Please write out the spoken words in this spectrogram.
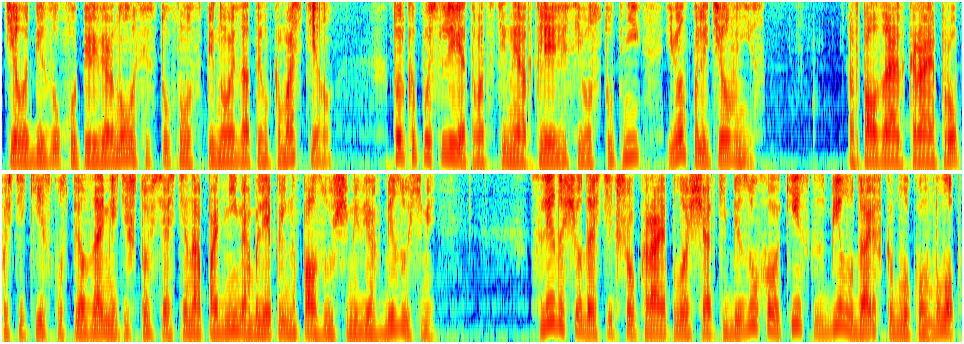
Тело Безухова перевернулось и стукнуло спиной и затылком о стену. Только после этого от стены отклеились его ступни, и он полетел вниз. Отползая от края пропасти, Киск успел заметить, что вся стена под ними облеплена ползущими вверх безухими. Следующего, достигшего края площадки Безухова, Киск сбил, ударив каблуком в лоб.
